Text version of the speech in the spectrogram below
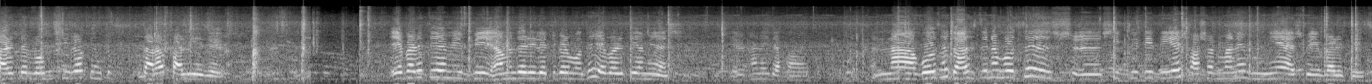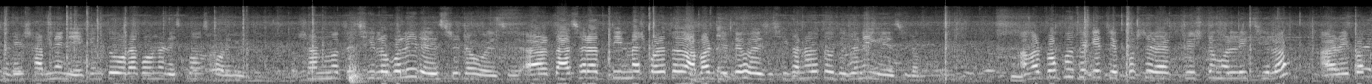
বাড়িতে লোক ছিল কিন্তু তারা পালিয়ে যায়। এ বাড়িতে আমি আমাদের রিলেটিভের মধ্যে এ বাড়িতে আমি আসি এখানেই দেখা হয়। না, বলছে দশ দিনের মধ্যে স্বীকৃতি দিয়ে শ্মশান মানে নিয়ে আসবে এই বাড়িতে ছেলেকে সামনে নিয়ে, কিন্তু ওরা কোনো রেসপন্স করেনি। সম্মতি ছিল বলেই রেজিস্ট্রিটা হয়েছে। আর তাছাড়া তিন মাস পরে তো আবার যেতে হয়েছে, সেখানেও তো দুজনেই গিয়েছিলাম। আমার পক্ষ থেকে চেকপোস্টের এক কৃষ্ণ মল্লিক ছিল। আর এই পক্ষ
